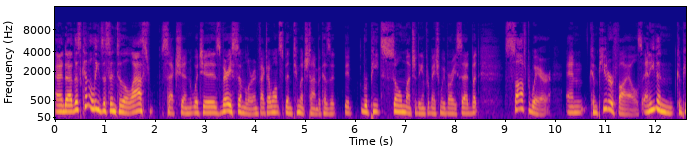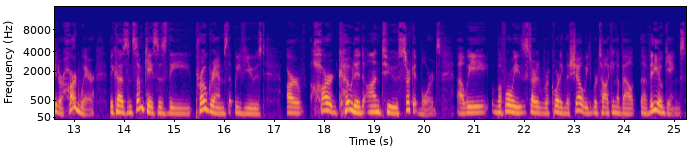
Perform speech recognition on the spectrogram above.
And uh, this kind of leads us into the last section, which is very similar. In fact, I won't spend too much time because it, it repeats so much of the information we've already said. But software and computer files and even computer hardware, because in some cases the programs that we've used are hard coded onto circuit boards. Uh, we before we started recording the show, we were talking about uh, video games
